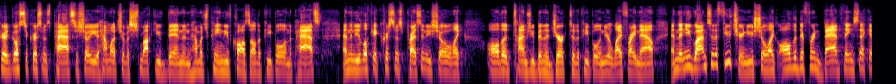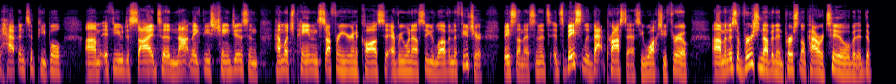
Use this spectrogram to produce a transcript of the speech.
ghosts of Christmas past, to show you how much of a schmuck you've been and how much pain you've caused all the people in the past. And then you look at Christmas present, you show like all the times you've been a jerk to the people in your life right now. And then you go out into the future and you show like all the different bad things that could happen to people um, if you decide to not make these changes and how much pain and suffering you're going to cause to everyone else that you love in the future based on this. And it's, it's basically that process he walks you through. Um, and there's a version of it in Personal Power 2, but the,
